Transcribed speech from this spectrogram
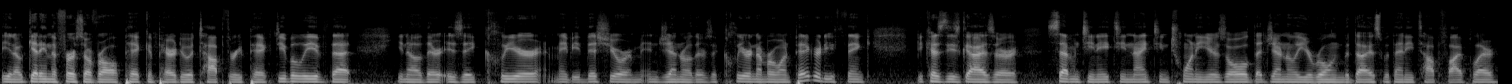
you know getting the first overall pick compared to a top three pick? Do you believe that you know there is a clear maybe this year or in general there's a clear number one pick, or do you think because these guys are 17, 18, 19, 20 years old that generally you're rolling the dice with any top five player?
